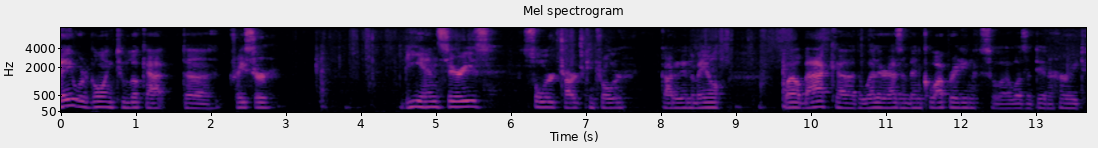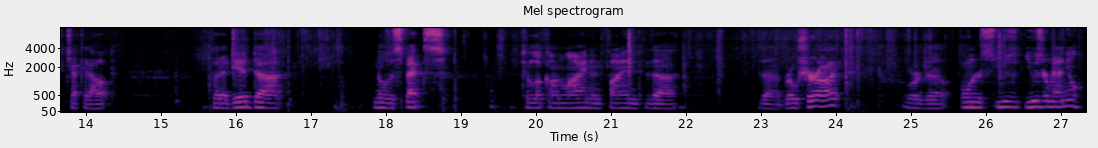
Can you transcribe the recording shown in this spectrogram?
Today we're going to look at the Tracer BN series solar charge controller. Got it in the mail a while back. Uh, the weather hasn't been cooperating so I wasn't in a hurry to check it out. But I did uh, know the specs to look online and find the the brochure on it or the owner's user manual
